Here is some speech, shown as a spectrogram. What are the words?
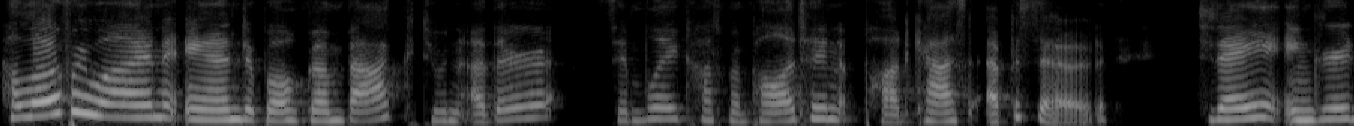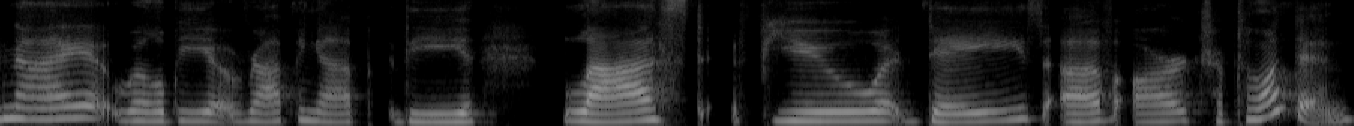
Hello, everyone, and welcome back to another Simply Cosmopolitan podcast episode. Today, Ingrid and I will be wrapping up the last few days of our trip to London.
